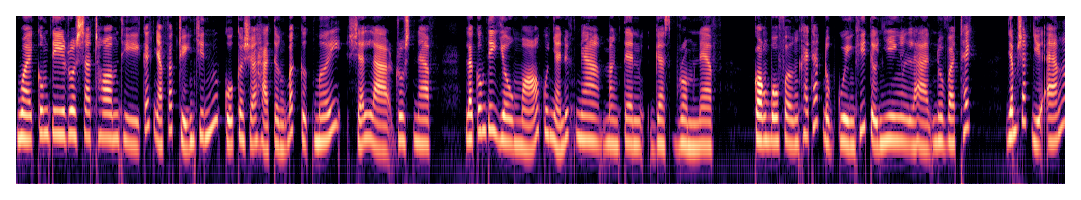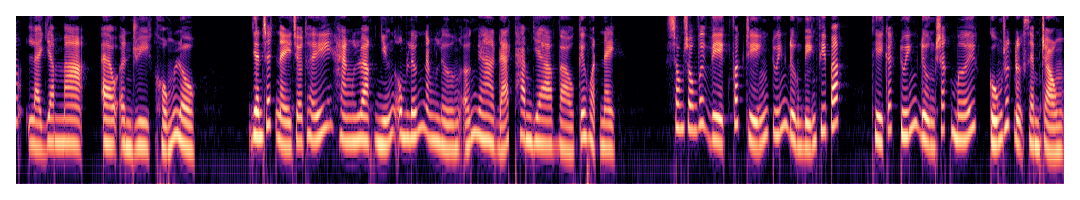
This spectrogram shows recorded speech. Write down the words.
Ngoài công ty Rosatom thì các nhà phát triển chính của cơ sở hạ tầng Bắc Cực mới sẽ là Rosneft, là công ty dầu mỏ của nhà nước Nga mang tên Gazpromneft. Còn bộ phận khai thác độc quyền khí tự nhiên là Novatech, giám sát dự án là Yama LNG khổng lồ. Danh sách này cho thấy hàng loạt những ông lớn năng lượng ở Nga đã tham gia vào kế hoạch này. Song song với việc phát triển tuyến đường biển phía Bắc, thì các tuyến đường sắt mới cũng rất được xem trọng.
